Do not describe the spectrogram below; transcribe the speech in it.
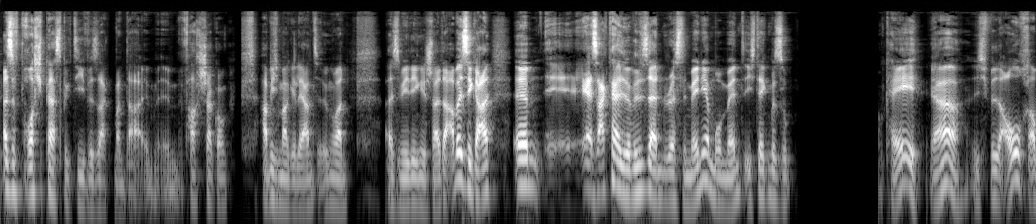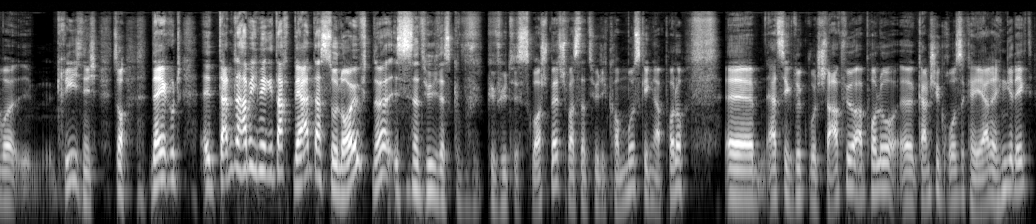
Also Froschperspektive sagt man da im, im Fachjargon. Habe ich mal gelernt irgendwann als Mediengestalter. Aber ist egal. Ähm, er sagt halt, er will seinen WrestleMania-Moment. Ich denke mir so, okay, ja, ich will auch, aber äh, kriege ich nicht. So, naja, gut. Äh, dann habe ich mir gedacht, während das so läuft, ne, ist es natürlich das gefühlte Squash-Match, was natürlich kommen muss gegen Apollo. Äh, herzlichen Glückwunsch dafür, Apollo. Äh, ganz schön große Karriere hingelegt.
